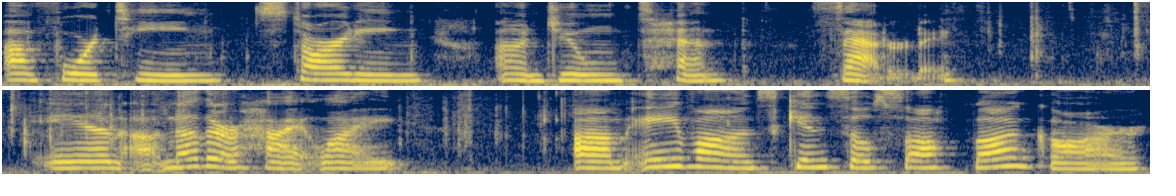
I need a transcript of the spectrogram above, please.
uh, 14 starting on June 10th, Saturday. And another highlight, um, Avon Skin So Soft Bug Guard,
